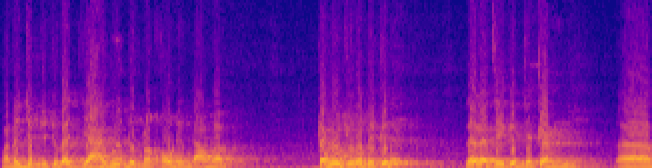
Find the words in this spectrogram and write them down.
và nó giúp cho chúng ta giải quyết được nỗi khổ niềm đau hơn. Trong câu chuyện của thị kính lẽ ra thị kính chỉ cần à,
